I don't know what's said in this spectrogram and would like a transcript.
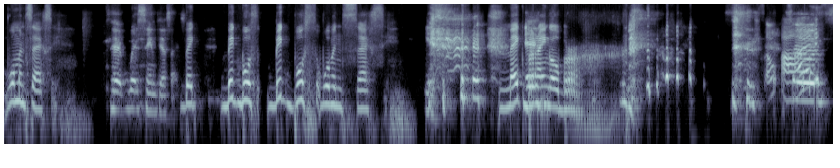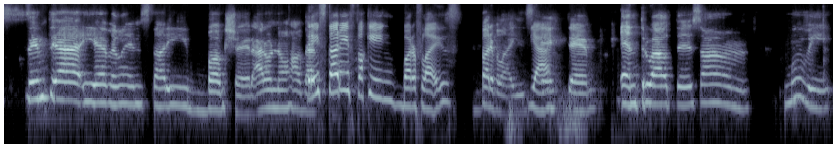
woman sexy. with Cynthia says. Big big booth big booth woman sexy. Yeah. Make Eh. brain go brrr. so so. Cynthia y Evelyn study bug shit. I don't know how that they study fucking butterflies. butterflies. Yeah. Este, and throughout this um movie,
